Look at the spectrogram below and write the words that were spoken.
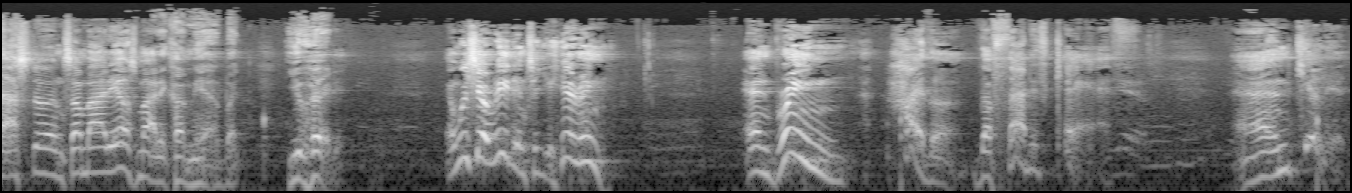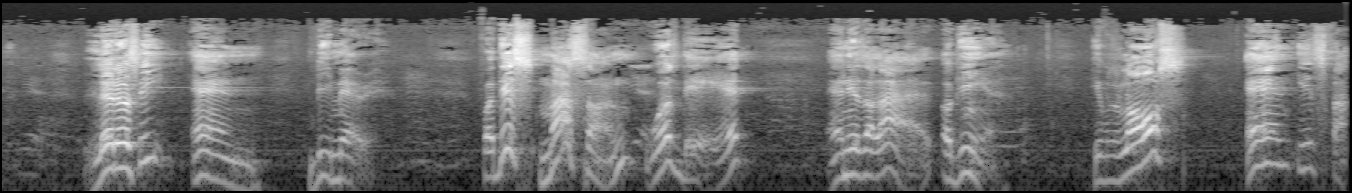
pastor and somebody else might have come here, but you heard it. And we shall read into your hearing and bring hither the fattest calf and kill it. Let us eat and be merry. For this my son was dead and is alive again. He was lost and is found.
